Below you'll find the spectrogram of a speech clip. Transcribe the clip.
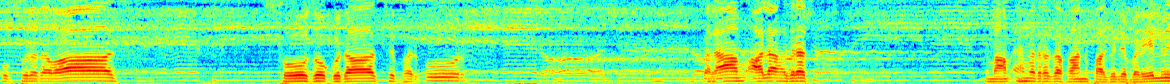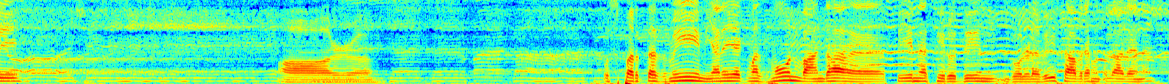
خوبصورت آواز، سوز و گداز سے بھرپور کلام اعلی حضرت امام احمد رضا خان فاضل بریلوی اور اس پر تزمین یعنی ایک مضمون باندھا ہے، پیر نصیر الدین گولڈوی صاحب رحمۃ اللہ علیہ نے۔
